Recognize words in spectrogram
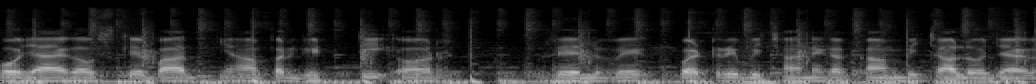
हो जाएगा। उसके बाद यहाँ पर गिट्टी और रेलवे पटरी बिछाने का काम भी चालू हो जाएगा।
